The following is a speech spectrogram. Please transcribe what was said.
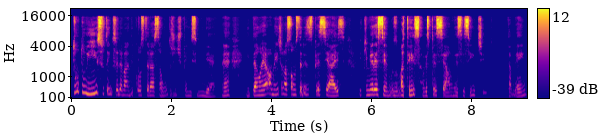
tudo isso tem que ser levado em consideração quando a gente pensa em mulher, né? Então, realmente, nós somos seres especiais e que merecemos uma atenção especial nesse sentido, tá bem?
